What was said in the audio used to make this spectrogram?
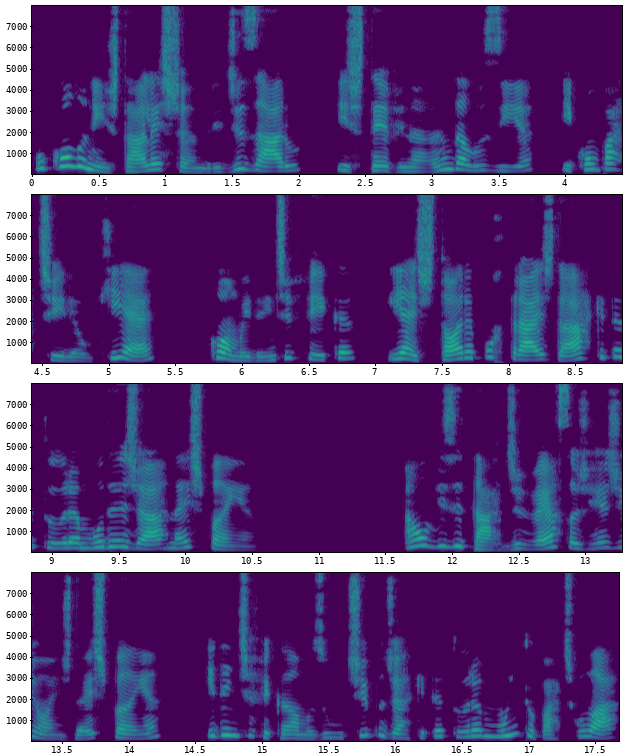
O colunista Alexandre de Zaro esteve na Andaluzia e compartilha o que é, como identifica e a história por trás da arquitetura mudejar na Espanha. Ao visitar diversas regiões da Espanha, identificamos um tipo de arquitetura muito particular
